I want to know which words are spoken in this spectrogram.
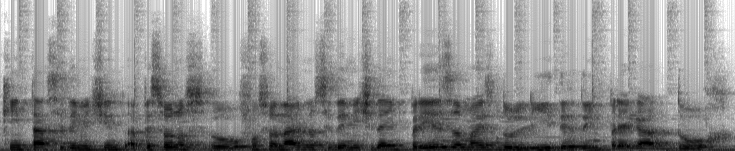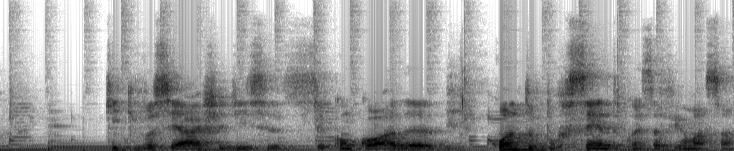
quem está se demitindo, a pessoa, não, o funcionário não se demite da empresa, mas do líder, do empregador. O que, que você acha disso? Você concorda quanto por cento com essa afirmação?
